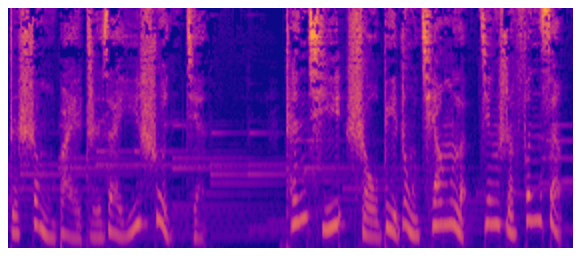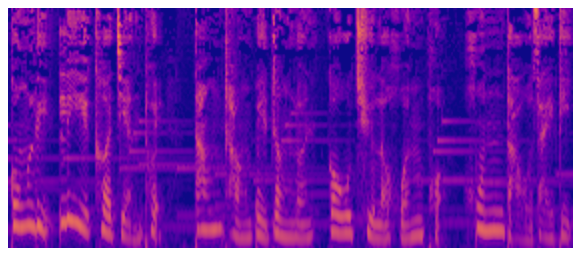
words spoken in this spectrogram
这胜败只在一瞬间。陈奇手臂中枪了，精神分散，功力立刻减退，当场被郑伦勾去了魂魄，昏倒在地。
